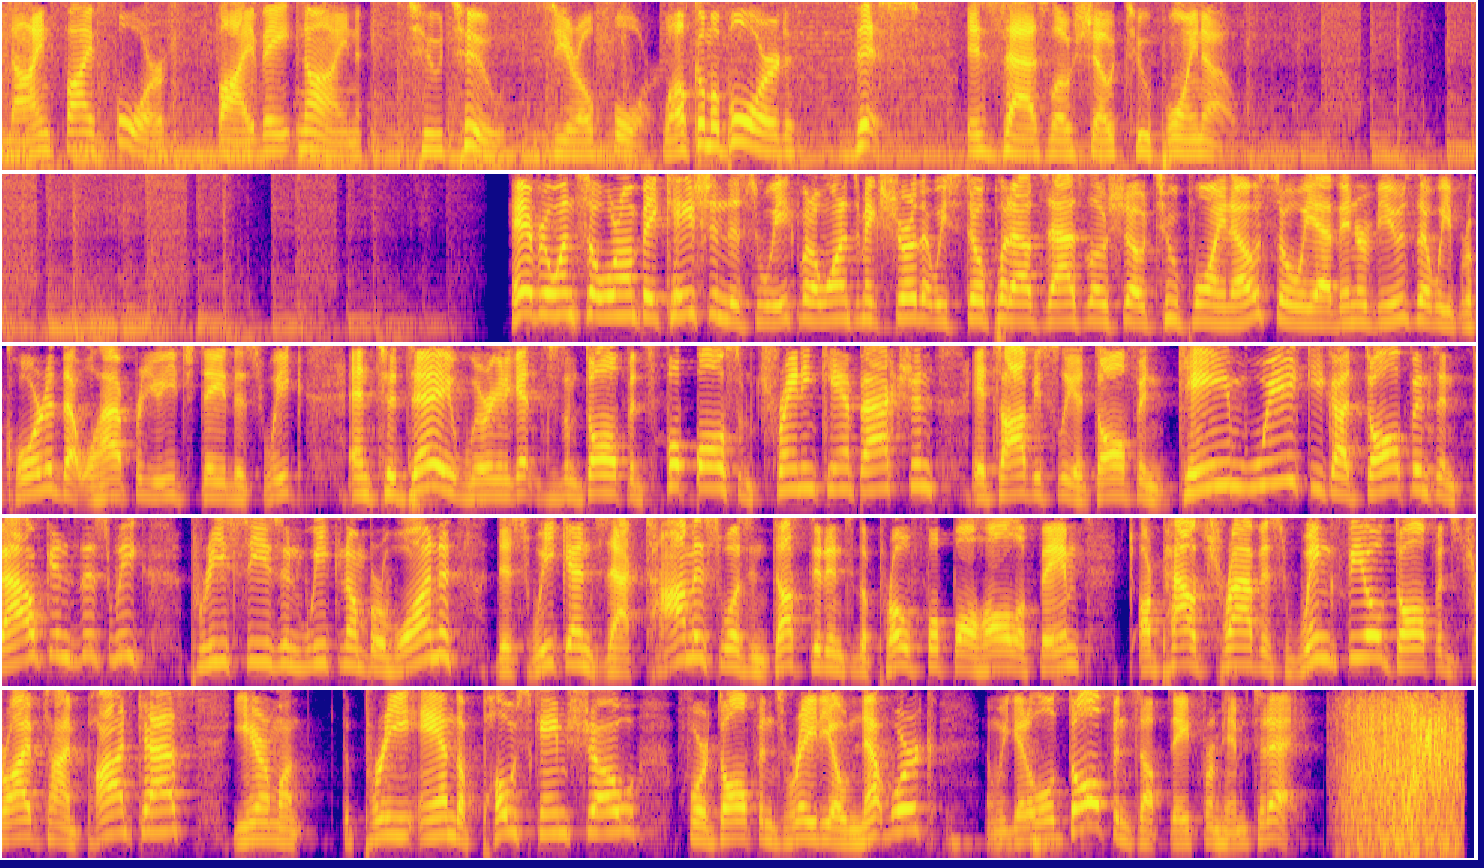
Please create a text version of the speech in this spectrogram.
954 589 2204. Welcome aboard. This is Zaslow Show 2.0. Hey everyone, so we're on vacation this week, but I wanted to make sure that we still put out Zaslow Show 2.0. So we have interviews that we've recorded that we'll have for you each day this week. And today we're going to get into some Dolphins football, some training camp action. It's obviously a Dolphin game week. You got Dolphins and Falcons this week, preseason week number one. This weekend, Zach Thomas was inducted into the Pro Football Hall of Fame. Our pal Travis Wingfield, Dolphins Drive Time podcast. You hear him on the pre and the post game show for Dolphins Radio Network, and we get a little Dolphins update from him today.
